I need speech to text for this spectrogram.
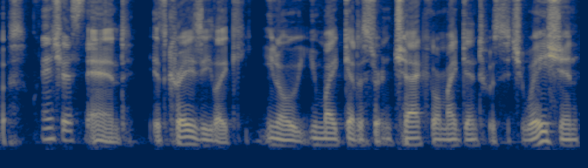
was. Interesting. And it's crazy. Like, you know, you might get a certain check or might get into a situation,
